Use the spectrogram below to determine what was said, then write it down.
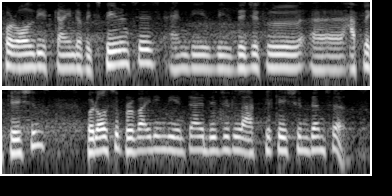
for all these kind of experiences and these, these digital uh, applications, but also providing the entire digital application themselves.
